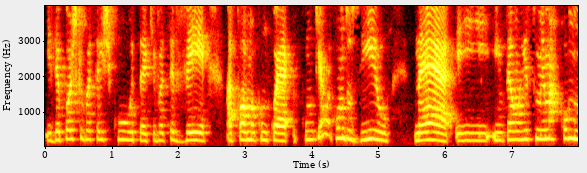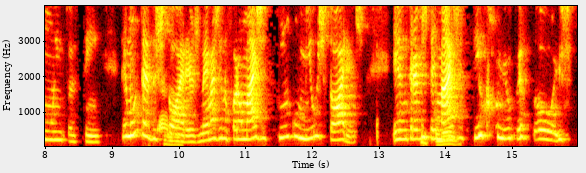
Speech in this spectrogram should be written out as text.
E depois que você escuta, que você vê a forma com que, com que ela conduziu, né? E então isso me marcou muito, assim. Tem muitas histórias, né? Imagina, foram mais de 5 mil histórias. Eu entrevistei mais de 5 mil pessoas.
